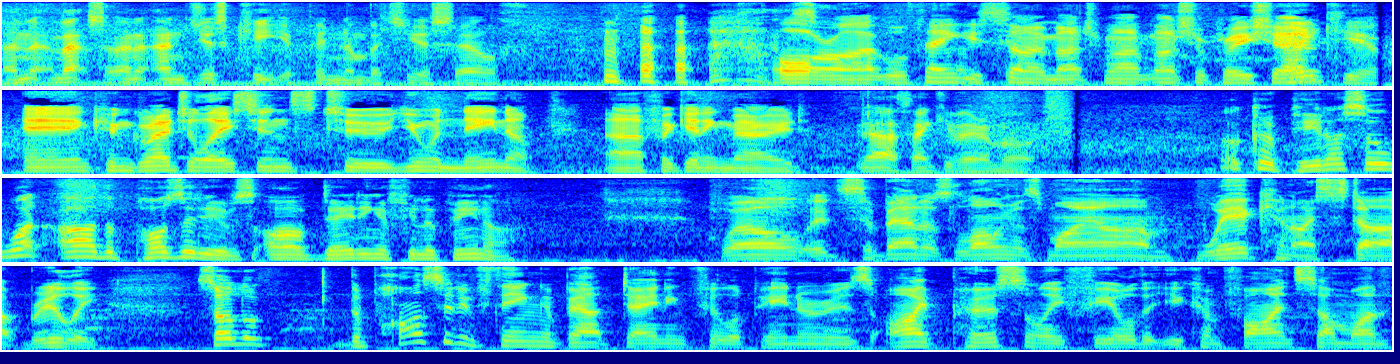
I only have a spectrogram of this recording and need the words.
and that's and, and just keep your pin number to yourself. All right. Well, thank you so much, Mark. Much appreciated. Thank you. And congratulations to you and Nina uh, for getting married. Yeah, thank you very much. Okay, Peter. So, what are the positives of dating a Filipina? Well, it's about as long as my arm. Where can I start, really? So, look, the positive thing about dating Filipina is I personally feel that you can find someone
